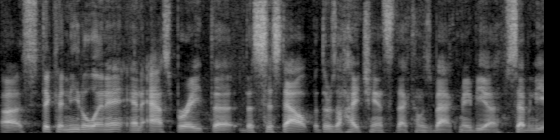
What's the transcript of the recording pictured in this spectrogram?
uh, stick a needle in it and aspirate the, the cyst out, but there's a high chance that, that comes back, maybe a 70,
